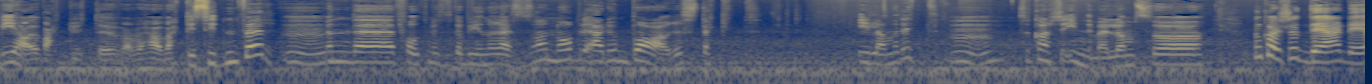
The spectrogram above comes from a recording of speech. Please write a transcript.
Vi har jo vært ute, Vi har vært i Syden før. Mm. Men eh, folk som liksom skal begynne å reise sånn, nå er det jo bare stygt i landet ditt. Mm. Så kanskje innimellom så Men kanskje det er det,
